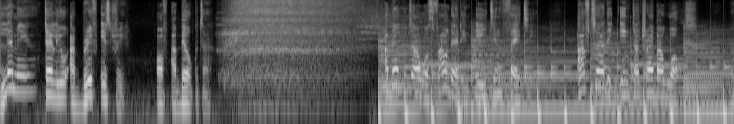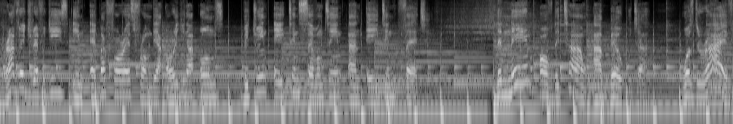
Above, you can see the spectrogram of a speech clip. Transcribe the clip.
Let me tell you a brief history of Abeokuta. Abeokuta was founded in 1830 after the intertribal wars ravaged refugees in Egba forest from their original homes between 1817 and 1830. The name of the town Abeokuta was derived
